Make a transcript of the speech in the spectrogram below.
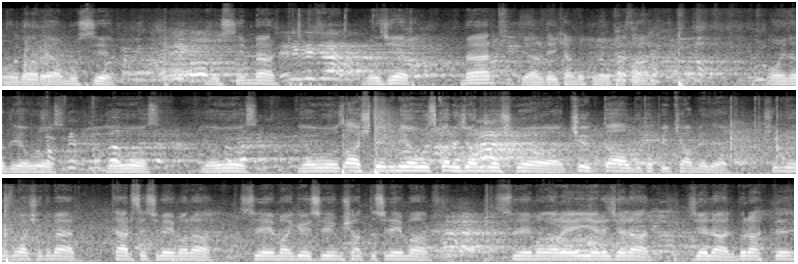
Orada araya Muhsin. Muhsin Mert. Recep. Mert. Yerdeyken dokunuyor topa. Oynadı Yavuz. Yavuz. Yavuz. Yavuz açtı önünü Yavuz kaleci Ali Coşku. Çıktı aldı topu iki hamlede. Şimdi hızlı başladı Mert. Terse Süleyman'a. Süleyman göğsüyle yumuşattı Süleyman. Süleyman araya yere Celal. Celal bıraktı.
